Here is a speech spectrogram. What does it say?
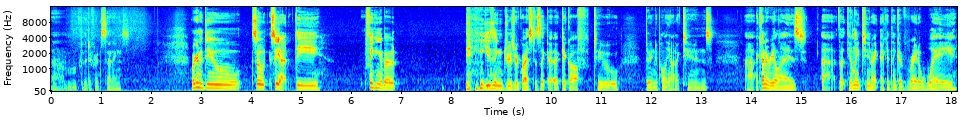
um, for the different settings. We're gonna do so. So yeah, the thinking about using Drew's request as like a kickoff to doing Napoleonic tunes. Uh, I kind of realized uh, that the only tune I, I, could think of right away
